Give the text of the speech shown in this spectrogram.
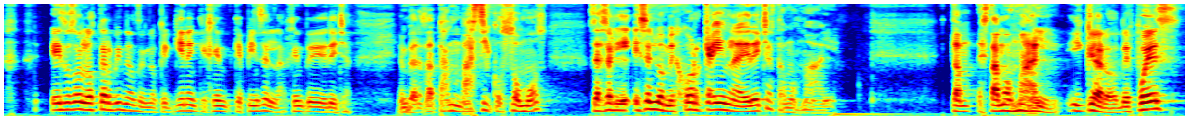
Esos son los términos en los que quieren que, que piensen la gente de derecha. En verdad, tan básicos somos. O sea, eso es lo mejor que hay en la derecha. Estamos mal. estamos mal. Y claro, después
